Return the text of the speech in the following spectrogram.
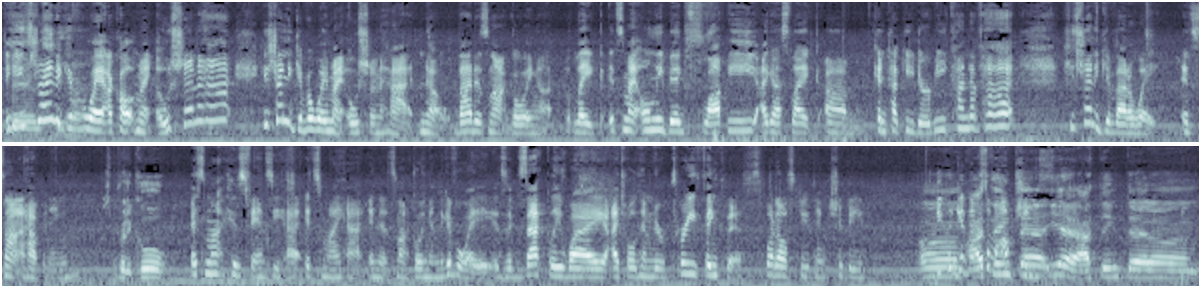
He's trying to give away, I call it my ocean hat. He's trying to give away my ocean hat. No, that is not going up. Like, it's my only big floppy, I guess, like, um, Kentucky Derby kind of hat. He's trying to give that away. It's not happening. It's pretty cool. It's not his fancy hat. It's my hat, and it's not going in the giveaway. It's exactly why I told him to pre-think this. What else do you think should be? Um, could give them I some options. That, yeah, I think that um,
